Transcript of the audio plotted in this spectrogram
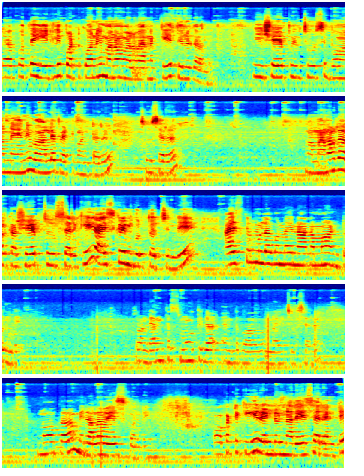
లేకపోతే ఇడ్లీ పట్టుకొని మనం వాళ్ళ వెనక్కి తిరగాలి. ఈ షేప్ ఇవి చూసి బాగున్నాయని వాళ్ళే పెట్టమంటారు. చూసారా? మా మనవరాలకి ఆ షేప్ చూసేసరికి ఐస్ క్రీమ్ గుర్తొచ్చింది. ఐస్ క్రీమ్ లాగా ఉన్నాయి నానమ్మ అంటుంది. చూడండి ఎంత స్మూత్గా ఎంత బాగున్నాయి చూసారా? నూక మీరు అలా వేసుకోండి. ఒకటికి రెండున్నర వేసారంటే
